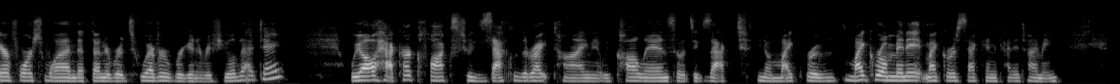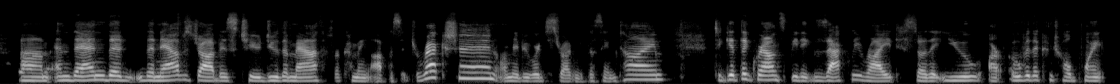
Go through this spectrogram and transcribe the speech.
Air Force One, the Thunderbirds, whoever we're going to refuel that day. We all hack our clocks to exactly the right time. You know, we call in, so it's exact, you know, micro micro minute, microsecond kind of timing. Um, and then the the nav's job is to do the math for coming opposite direction, or maybe we're just driving at the same time, to get the ground speed exactly right, so that you are over the control point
